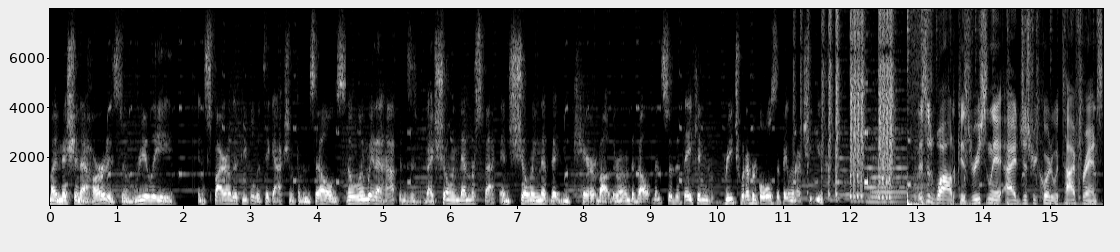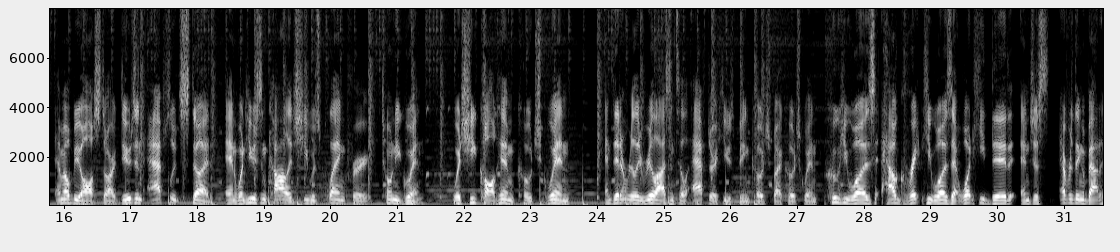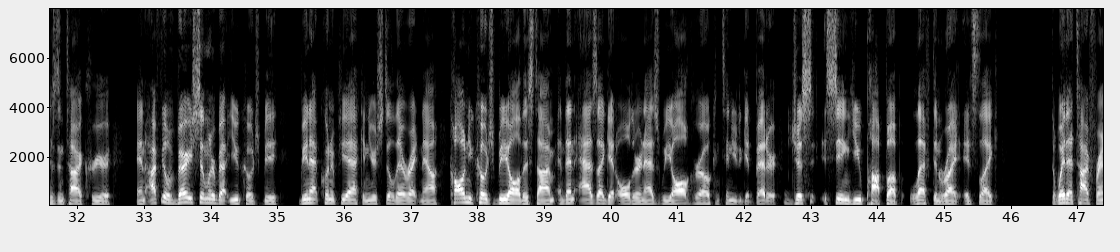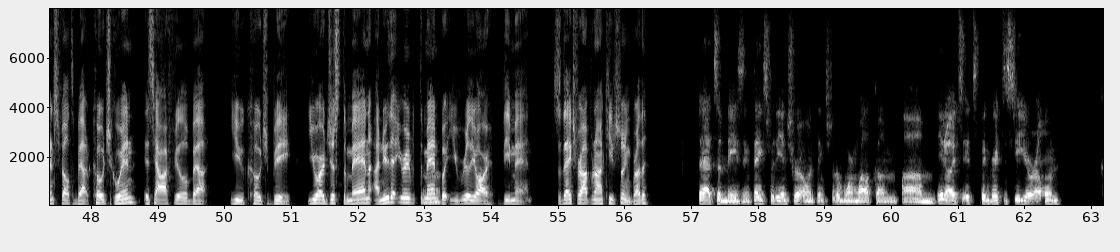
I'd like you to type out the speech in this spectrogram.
my mission at heart is to really inspire other people to take action for themselves. The only way that happens is by showing them respect and showing them that you care about their own development so that they can reach whatever goals that they want to achieve. This is wild because recently I just recorded with Ty France, MLB All Star. Dude's an absolute stud. And when he was in college, he was playing for Tony Gwynn, which he called him Coach Gwynn and didn't really realize until after he was being coached by Coach Gwynn who he was, how great he was at what he did, and just everything about his entire career. And I feel very similar about you, Coach B. Being at Quinnipiac and you're still there right now, calling you Coach B all this time. And then as I get older and as we all grow, continue to get better, just seeing you pop up left and right, it's like the way that Ty France felt about Coach Gwynn is how I feel about you, Coach B. You are just the man. I knew that you were the man, uh-huh. but you really are the man. So thanks for hopping on. Keep swinging, brother. That's amazing. Thanks for the intro and thanks for the warm welcome. Um, you know, it's it's been great to see your own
